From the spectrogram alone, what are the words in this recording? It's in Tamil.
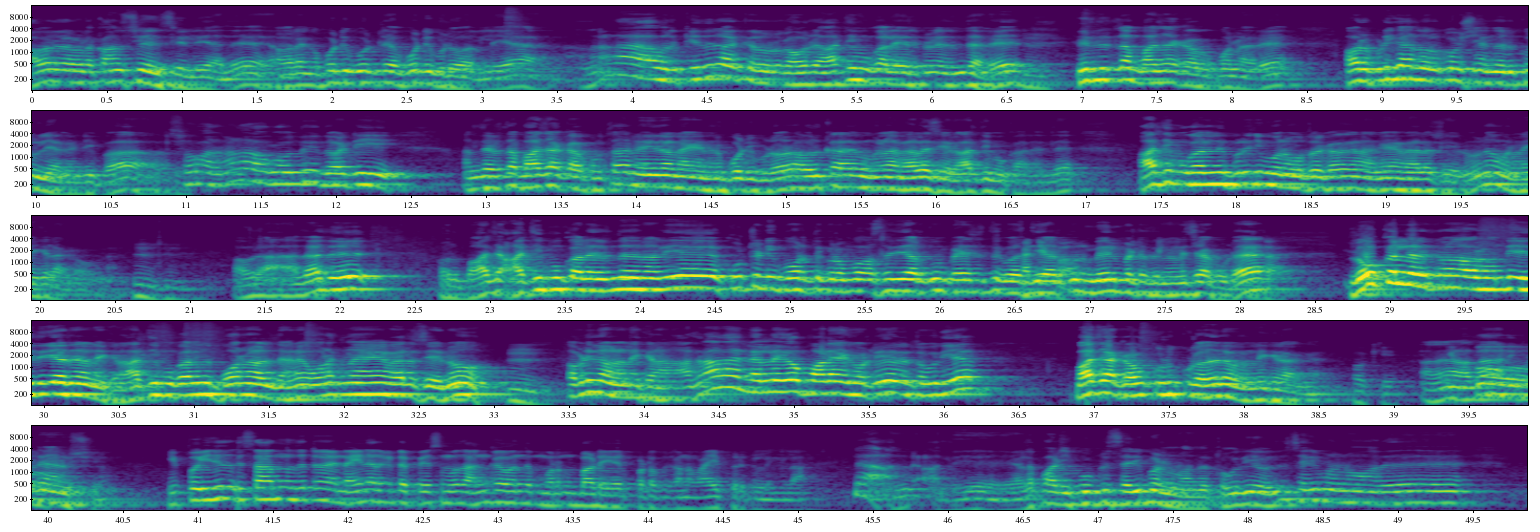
அவரோட கான்ஸ்டியூன்சி இல்லையா அது? அவர் அங்கே போட்டி போட்டு போட்டி போடுவார் இல்லையா? அதனால் அவருக்கு எதிராக இருக்கிறவருக்கு அவர் அதிமுகவில் ஏற்கனவே இருந்தார். இருந்துட்டு தான் பாஜகவுக்கு போனார். அவர் பிடிக்காத ஒரு கோஷம் அங்கே இருக்கும் இல்லையா கண்டிப்பாக ஸோ அதனால் அவங்க வந்து இந்த வாட்டி அந்த இடத்த பாஜக கொடுத்தா நெய்தா நாகேந்திரன் போட்டி போடுவார். அவருக்காக இவங்கெல்லாம் வேலை செய்யணும் அதிமுகலேருந்து அதிமுகலேருந்து பிரிஞ்சு போன ஒருத்தருக்காக நாங்கள் ஏன் வேலை செய்யணும்னு அவங்க நினைக்கிறாங்க அவங்க. அவர் அதாவது அவர் பாஜ அதிமுகவில் இருந்ததுனாலேயே கூட்டணி போகிறதுக்கு ரொம்ப வசதியாக இருக்கும் பேசுறதுக்கு வசதியாக இருக்கும்னு மேல்மட்டத்தில் நினச்சா கூட லோக்கலில் இருக்கிறவன் அவர் வந்து எதிரியாக தான் நினைக்கிறான். அதிமுகலேருந்து போன தானே உனக்கு நான் ஏன் வேலை செய்யணும்? அப்படின்னு அவன் நினைக்கிறான். அதனால் நெல்லையோ பாளையங்கோட்டையோ இந்த தொகுதியை பாஜகவுக்கு கொடுக்கக்கூடாதுன்னு அவங்க நினைக்கிறாங்க. ஓகே. அதனால் அதான் அடிப்படையான விஷயம். இப்போ இது சார்ந்துட்டு நைனர்கிட்ட பேசும்போது அங்கே வந்து முரண்பாடு ஏற்படுறதுக்கான வாய்ப்பு இருக்கு இல்லைங்களா? இல்லை அது எடப்பாடி கூப்பிட்டு சரி பண்ணணும். அந்த தொகுதியை வந்து சரி பண்ணணும். அது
